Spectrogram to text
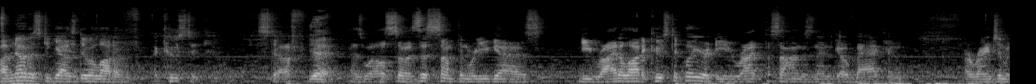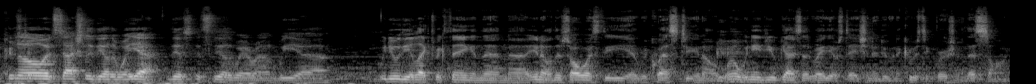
I've noticed you guys do a lot of acoustic stuff. Yeah. As well. So is this something where you guys do you write a lot acoustically, or do you write the songs and then go back and arrange them acoustically? No, it's actually the other way. Yeah, this it's the other way around. We uh, we do the electric thing, and then uh, you know, there's always the uh, request to you know, well, we need you guys at the radio station to do an acoustic version of this song,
